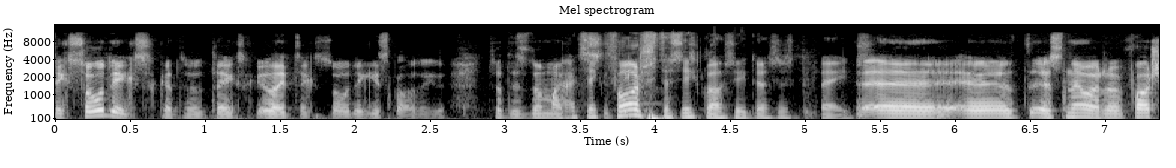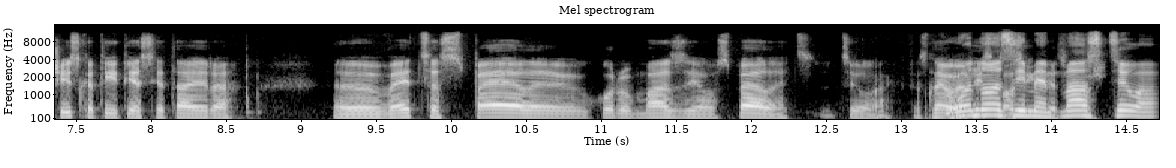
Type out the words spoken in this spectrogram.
tik sūdīgs, ka tu teiksi, ka- lai cik sūdīgi izklausītos. Tad es domāju, ka cik forši tas izklausītos, es teicu. Eh, eh, Es nevaru forši izskatīties, ja tā ir veca spēle, kuru maz jau spēlē cilvēki. Tas nozīmē izklausīties maz forši.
